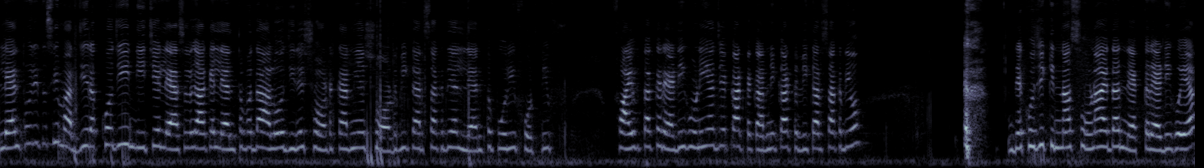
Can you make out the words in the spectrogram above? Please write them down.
ਲੈਂਥ ਉਹਦੀ ਤੁਸੀਂ ਮਰਜ਼ੀ ਰੱਖੋ ਜੀ, ਨੀਚੇ ਲੈਸ ਲਗਾ ਕੇ ਲੈਂਥ ਵਧਾ ਲਓ, ਜਿਹਨੇ ਸ਼ਾਰਟ ਕਰਨੀ ਹੈ ਸ਼ਾਰਟ ਵੀ ਕਰ ਸਕਦੇ ਆ। ਲੈਂਥ ਪੂਰੀ 45 ਤੱਕ ਰੈਡੀ ਹੋਣੀ ਹੈ, ਜੇ ਘੱਟ ਕਰਨੀ, ਘੱਟ ਵੀ ਕਰ ਸਕਦੇ ਹੋ। ਦੇਖੋ ਜੀ ਕਿੰਨਾ ਸੋਹਣਾ ਇਹਦਾ ਨੈਕ ਰੈਡੀ ਹੋਇਆ।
